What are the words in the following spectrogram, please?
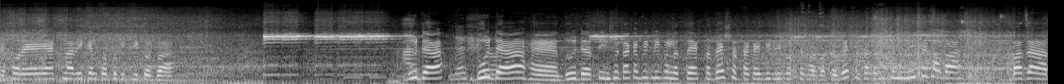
এরপরে এক নারিকেল কত বিক্রি করবা? দুইটা। দুইটা হ্যাঁ দুইটা তিনশো টাকা বিক্রি করলে তো একটা দেড়শো টাকায় বিক্রি করতে পারবা তো। দেড়শো টাকা তুমি নিতে পাবা বাজার।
